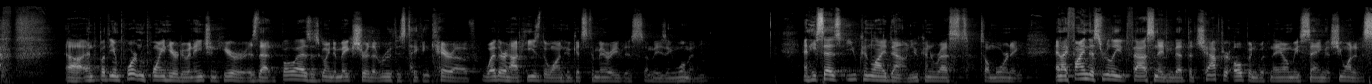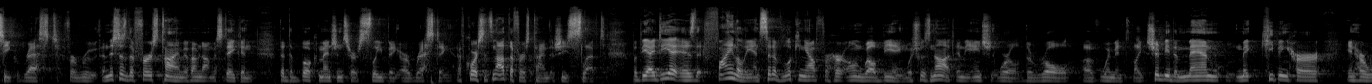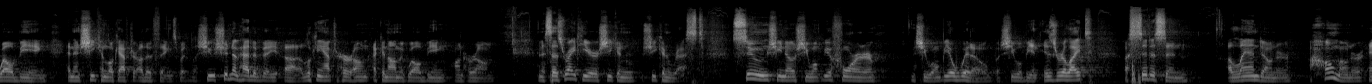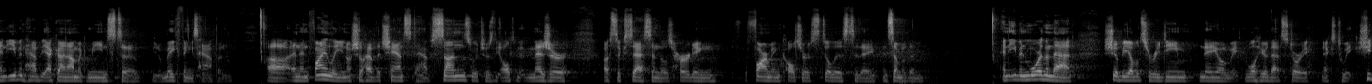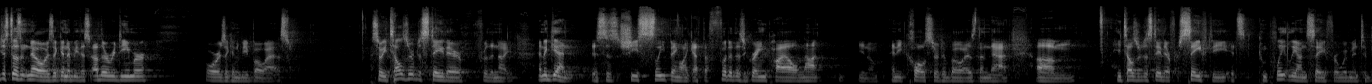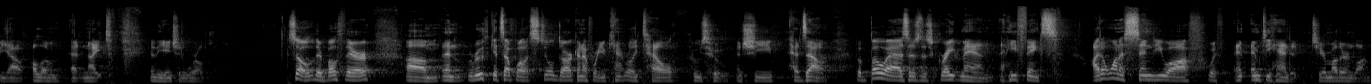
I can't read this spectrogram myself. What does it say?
Uh, and, but the important point here to an ancient hearer is that Boaz is going to make sure that Ruth is taken care of, whether or not he's the one who gets to marry this amazing woman. And he says, You can lie down, you can rest till morning. And I find this really fascinating that the chapter opened with Naomi saying that she wanted to seek rest for Ruth. And this is the first time, if I'm not mistaken, that the book mentions her sleeping or resting. Of course, it's not the first time that she's slept. But the idea is that finally, instead of looking out for her own well being, which was not in the ancient world the role of women, like should be the man keeping her in her well being, and then she can look after other things. But she shouldn't have had to be uh, looking after her own economic well being on her own. And it says right here, she can, she can rest. Soon she knows she won't be a foreigner, she won't be a widow, but she will be an Israelite, a citizen, a landowner, a homeowner, and even have the economic means to you know, make things happen. Uh, and then finally, you know, she'll have the chance to have sons, which is the ultimate measure of success in those herding, farming cultures, still is today in some of them. And even more than that, she'll be able to redeem Naomi. We'll hear that story next week. She just doesn't know is it going to be this other redeemer or is it going to be Boaz? So he tells her to stay there for the night. And again, this is she's sleeping like at the foot of this grain pile, not you know any closer to Boaz than that. Um, he tells her to stay there for safety. It's completely unsafe for women to be out alone at night in the ancient world. So they're both there. Um, and Ruth gets up while it's still dark enough where you can't really tell who's who, and she heads out. But Boaz is this great man, and he thinks, I don't want to send you off with empty handed to your mother in law.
